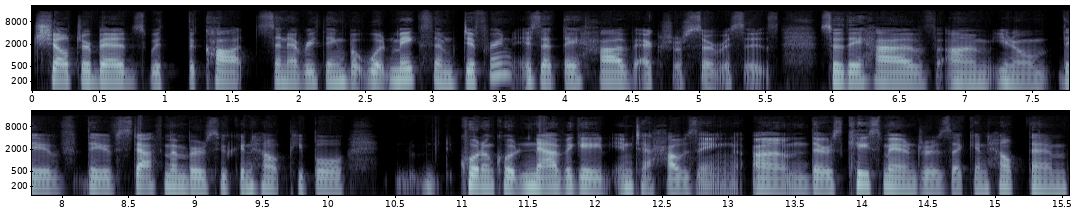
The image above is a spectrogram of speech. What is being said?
shelter beds with the cots and everything. But what makes them different is that they have extra services. So they have, um, you know, they've they have staff members who can help people quote unquote navigate into housing. Um, there's case managers that can help them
